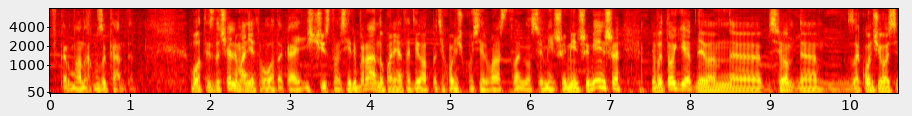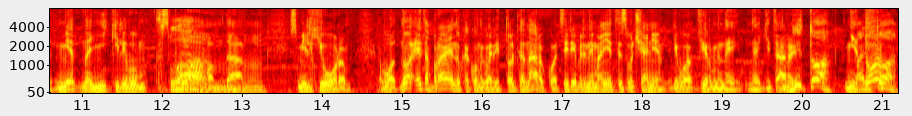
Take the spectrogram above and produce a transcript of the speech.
в карманах музыканта. Вот, изначально монета была такая из чистого серебра, но, понятное дело, потихонечку серебра становилось все меньше и меньше и меньше. В итоге все закончилось медно-никелевым сплавом, да, с мельхиором. Вот. Но это Брайану, как он говорит, только на руку. От серебряной монеты звучание его фирменной э, гитары. Не то! Не пальто.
